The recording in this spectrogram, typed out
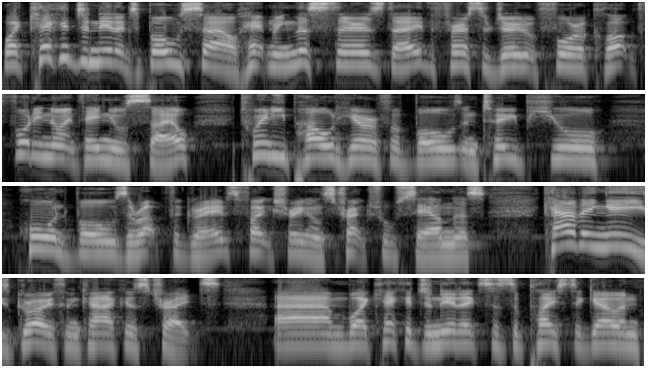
Waikaika Genetics Bull Sale happening this Thursday, the 1st of June at 4 o'clock, the 49th annual sale. 20 polled Hereford bulls and two pure horned bulls are up for grabs, focusing on structural soundness, calving ease, growth, and carcass traits. Um, Waikaika Genetics is the place to go and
